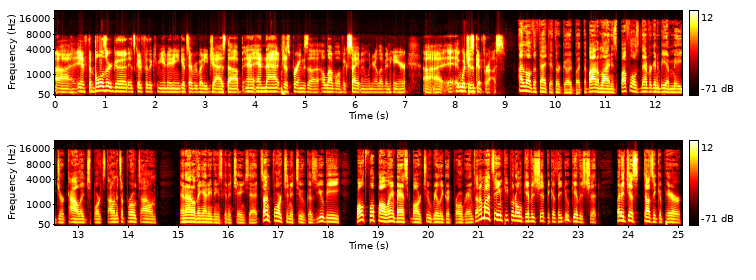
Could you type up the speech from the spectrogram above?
uh, if the Bulls are good, it's good for the community. It gets everybody jazzed up, and, and that just brings a, a level of excitement when you're living here, uh, which is good for us. I love the fact that they're good, but the bottom line is Buffalo's never going to be a major college sports town. It's a pro town, and I don't think anything's going to change that. It's unfortunate too because UB, both football and basketball, are two really good programs. And I'm not saying people don't give a shit because they do give a shit, but it just doesn't compare.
